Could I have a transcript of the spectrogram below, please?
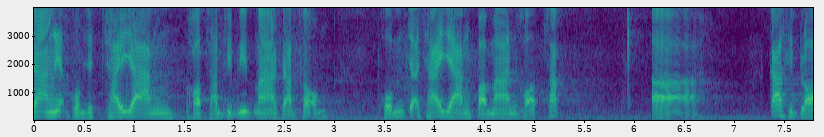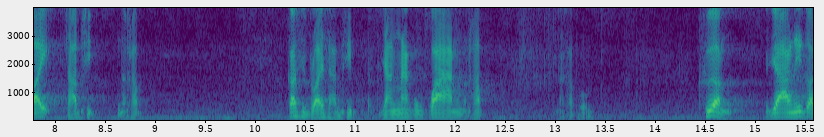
ยางเนี้ยผมจะใช้ยางขอบ 30 นิตมา 32 ผมจะใช้ยางประมาณขอบซับอ่า90ร้อย30นะครับ90ร้อย30ยางหน้ากว้างๆนะครับนะครับผมเครื่องยางนี้ก็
